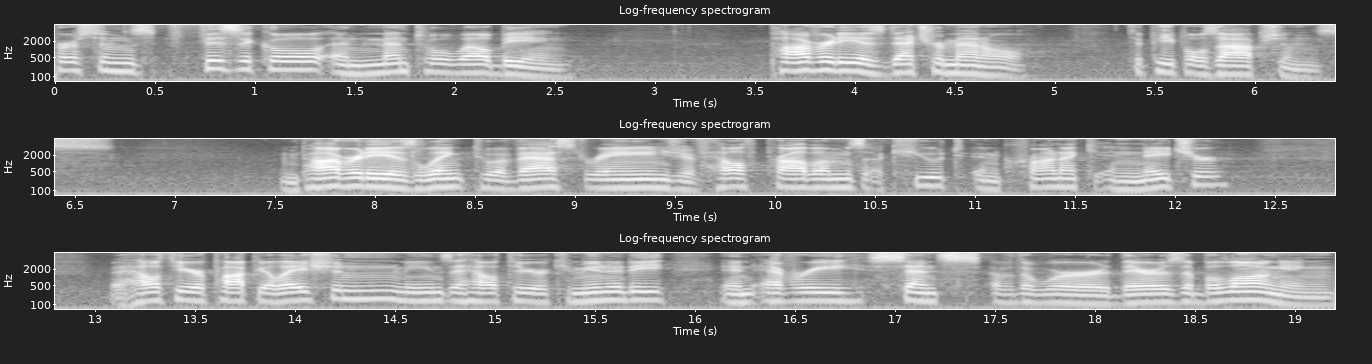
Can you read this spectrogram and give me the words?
person's physical and mental well-being. Poverty is detrimental to people's options. And poverty is linked to a vast range of health problems, acute and chronic in nature. A healthier population means a healthier community in every sense of the word. There is a belonging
